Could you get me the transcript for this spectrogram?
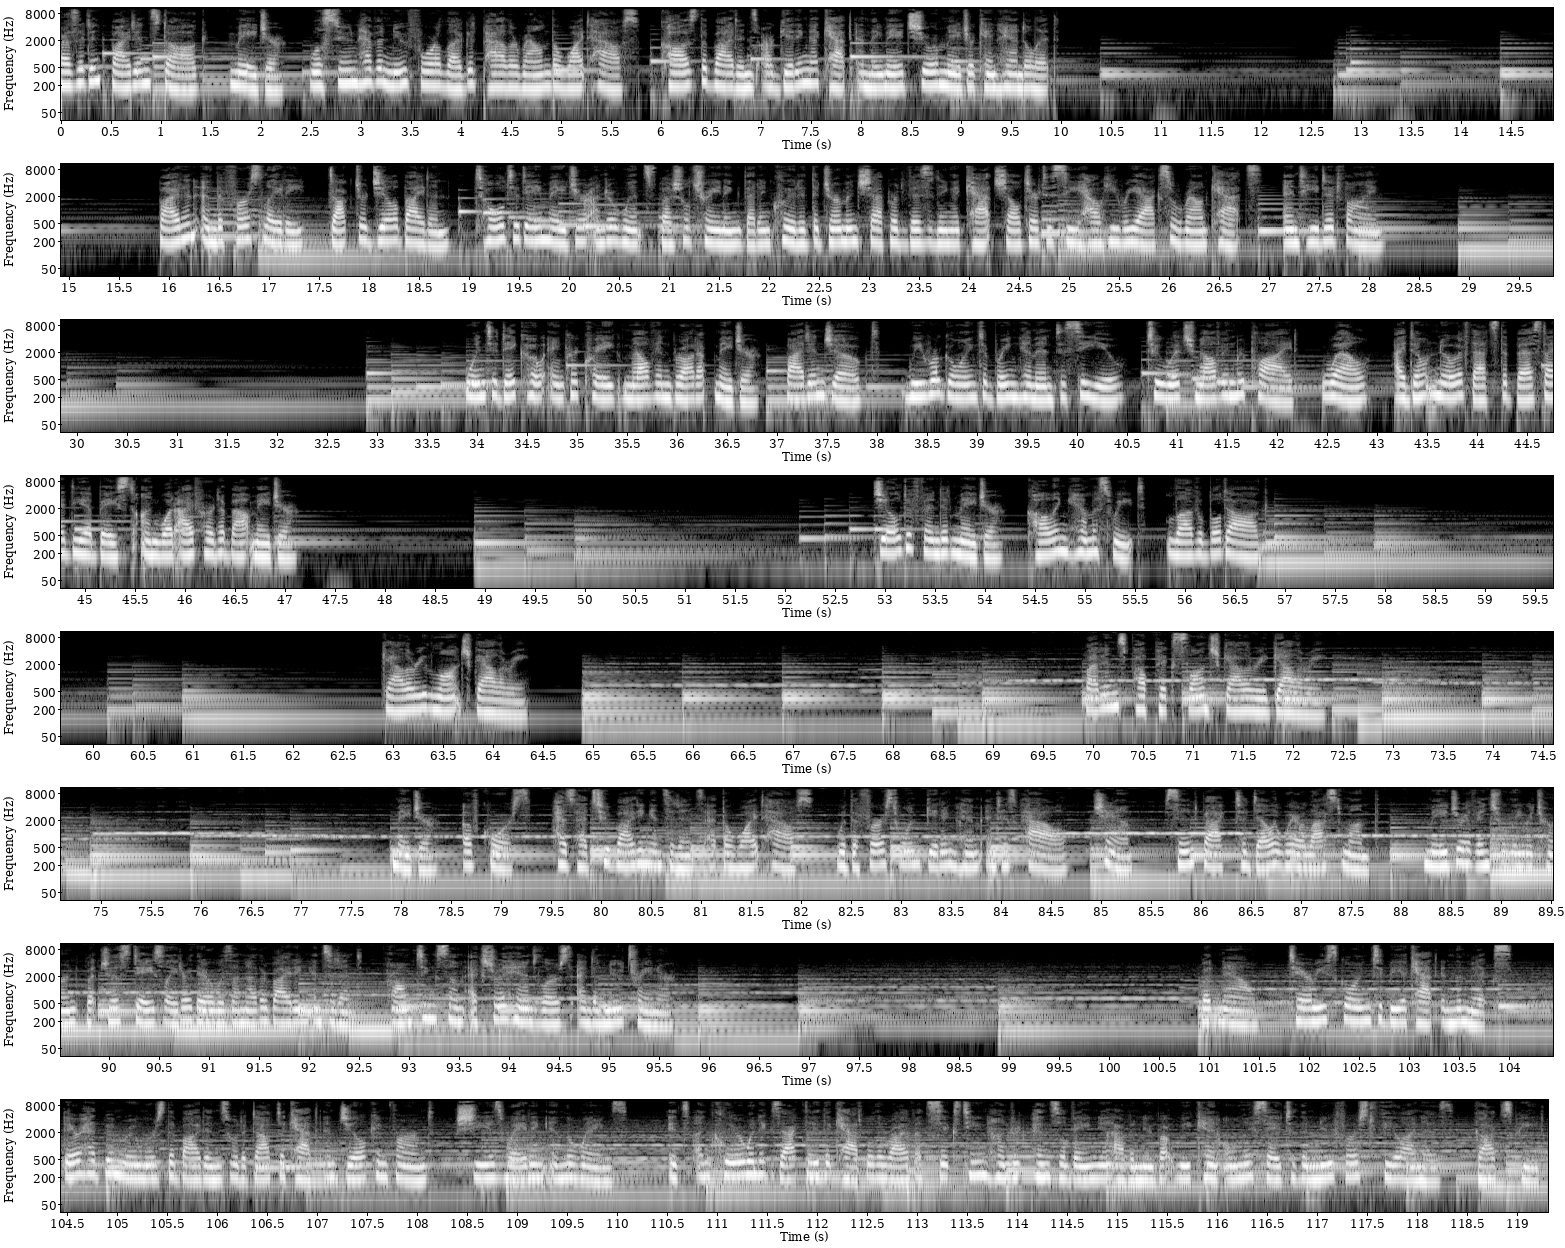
President Biden's dog, Major, will soon have a new four-legged pal around the White House, cause the Bidens are getting a cat and they made sure Major can handle it. Biden and the First Lady, Dr. Jill Biden, told Today Major underwent special training that included the German Shepherd visiting a cat shelter to see how he reacts around cats, and he did fine. When Today co-anchor Craig Melvin brought up Major, Biden joked, we were going to bring him in to see you, to which Melvin replied, well, I don't know if that's the best idea based on what I've heard about Major. Jill defended Major, calling him a sweet, lovable dog. Gallery Launch Gallery. Biden's Puppix Launch Gallery Gallery. Major, of course, has had two biting incidents at the White House, with the first one getting him and his pal, Champ, sent back to Delaware last month. Major eventually returned but just days later there was another biting incident, prompting some extra handlers and a new trainer. But now, Terry's going to be a cat in the mix. There had been rumors the Bidens would adopt a cat and Jill confirmed, she is waiting in the wings. It's unclear when exactly the cat will arrive at 1600 Pennsylvania Avenue but we can only say to the new first felines, Godspeed.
